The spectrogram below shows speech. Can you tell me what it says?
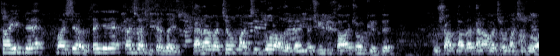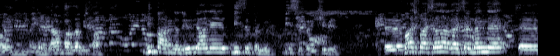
Tayyip'le başlayalım. Sence ne kaç kaç biter dayı? Fenerbahçe bu maçı zor alır bence çünkü saha çok kötü. Bu şartlarda Fenerbahçe bu maçı zor alır gibime geliyor. En fazla bir fark. Bir farklı diyor yani 1-0 mı? 1-0, 2-1. Ee, maç başladı arkadaşlar. Ben de e,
